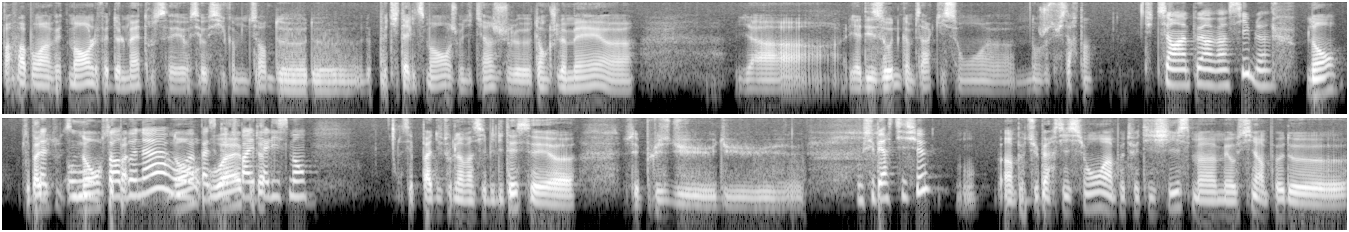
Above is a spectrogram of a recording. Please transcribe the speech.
parfois pour un vêtement, le fait de le mettre, c'est, c'est aussi comme une sorte de, de, de petit talisman. Je me dis, tiens, je, tant que je le mets, euh, il y, a, y a des zones comme ça qui sont, euh, dont je suis certain. Tu te sens un peu invincible? Non, c'est pas Ça- du tout. Ou non, c'est pas- porte-bonheur ou Parce que ouais, quand tu parlais de talisman? C'est pas du tout de l'invincibilité, c'est euh, c'est plus du, du Ou superstitieux? Un peu de superstition, un peu de fétichisme, mais aussi un peu de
